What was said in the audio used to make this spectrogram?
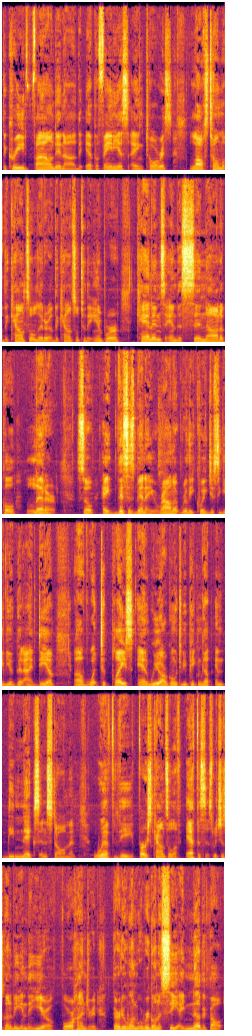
the creed found in the Epiphanius Sanctorum, Lost Tome of the Council, Letter of the Council to the Emperor, Canons, and the Synodical Letter. So, hey, this has been a roundup really quick just to give you a good idea of what took place. And we are going to be picking up in the next installment with the First Council of Ephesus, which is going to be in the year of 431, where we're going to see another thought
